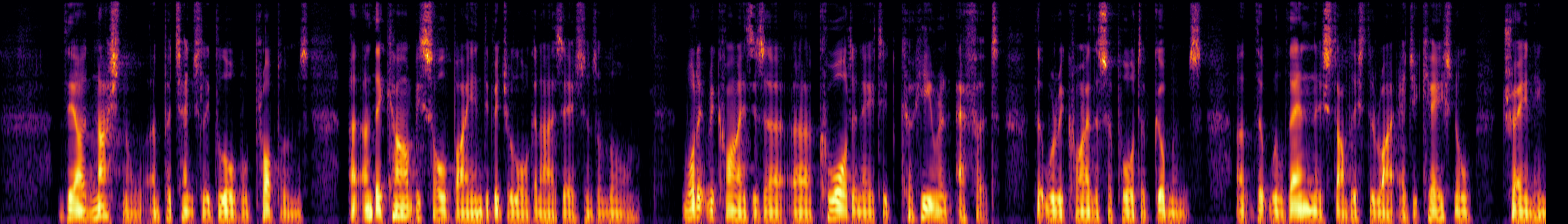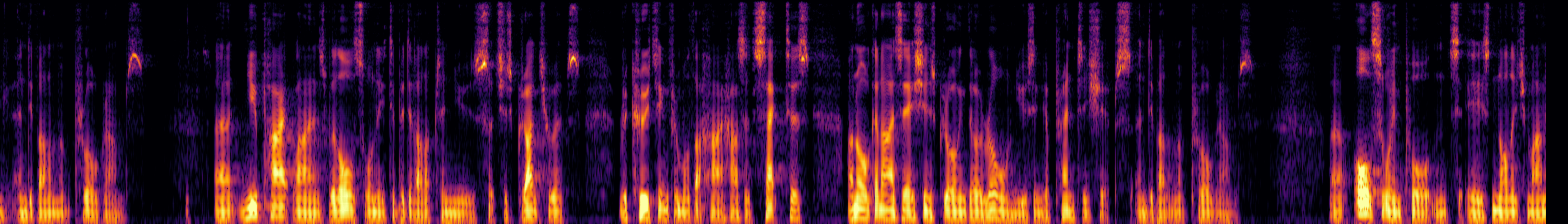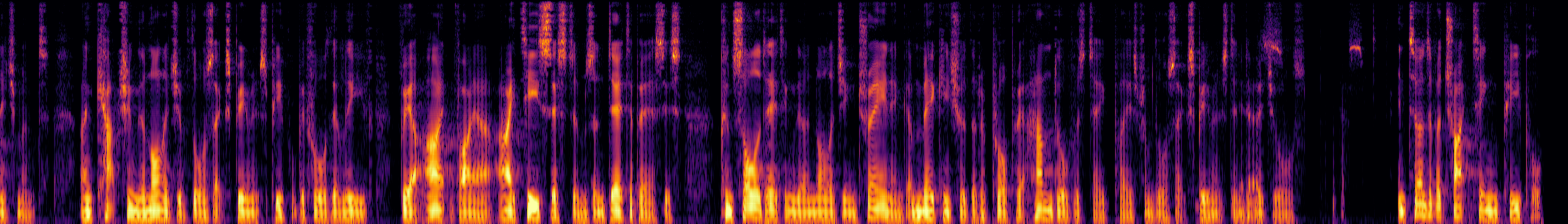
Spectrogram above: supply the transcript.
They are national and potentially global problems, and they can't be solved by individual organisations alone. What it requires is a, a, coordinated, coherent effort that will require the support of governments uh, that will then establish the right educational, training, and development programmes. Uh, new pipelines will also need to be developed and used, such as graduates, recruiting from other high hazard sectors, and organisations growing their own using apprenticeships and development programmes. Uh, also important is knowledge management and capturing the knowledge of those experienced people before they leave via, I, via IT systems and databases, consolidating their knowledge in training and making sure that appropriate handovers take place from those experienced individuals. Yes. Yes. In terms of attracting people,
